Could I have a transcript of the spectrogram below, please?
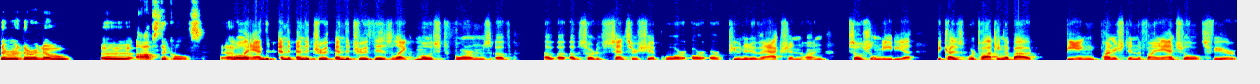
there are there are no uh, obstacles. Uh, well and the, and the, and the truth and the truth is like most forms of of, of sort of censorship or, or or punitive action on social media because we're talking about being punished in the financial sphere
